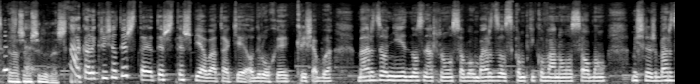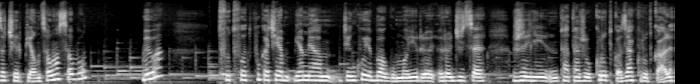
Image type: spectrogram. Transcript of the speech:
razem Sylwestra. Tak, ale Krysia też, te, też, też miała takie odruchy. Krysia była bardzo niejednoznaczną osobą, bardzo skomplikowaną osobą. Myślę, że bardzo cierpiącą osobą była. Tfu, tfu, odpukać. Ja, ja miałam, dziękuję Bogu, moi ro- rodzice żyli, tata żył krótko, za krótko, ale,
